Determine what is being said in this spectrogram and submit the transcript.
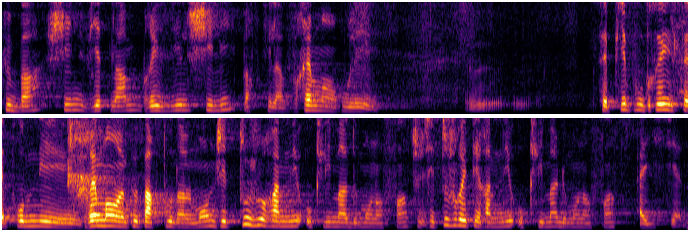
Cuba, Chine, Vietnam, Brésil, Chili, parce qu'il a vraiment roulé euh, ses pieds poudrés, il s'est promené vraiment un peu partout dans le monde, j'ai toujours ramené au climat de mon enfance, j'ai toujours été ramené au climat de mon enfance haïtienne.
